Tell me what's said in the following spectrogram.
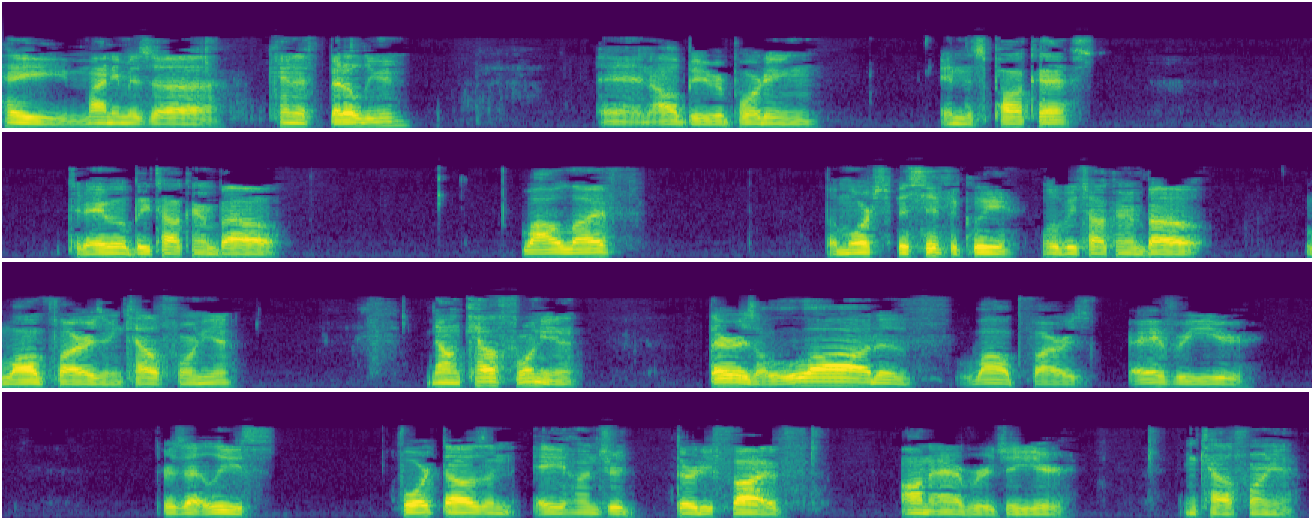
Hey, my name is uh Kenneth Betelgeuse, and I'll be reporting in this podcast. Today we'll be talking about wildlife, but more specifically, we'll be talking about wildfires in California. Now, in California, there is a lot of wildfires every year. There's at least 4,835 on average a year in California.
